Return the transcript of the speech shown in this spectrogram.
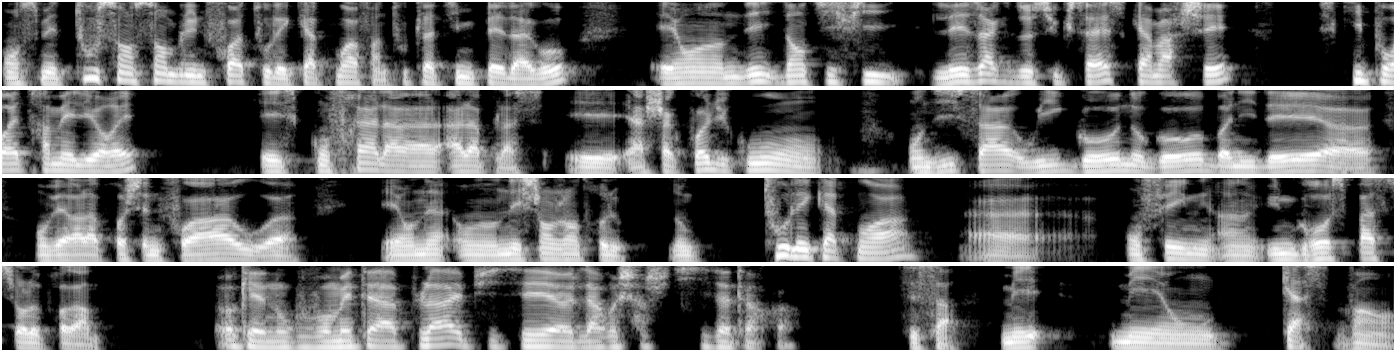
on se met tous ensemble une fois tous les quatre mois, enfin toute la team pédago, et on identifie les axes de succès, ce qui a marché, ce qui pourrait être amélioré, et ce qu'on ferait à la, à la place. Et à chaque fois, du coup, on, on dit ça, oui, go, no go, bonne idée, euh, on verra la prochaine fois, ou euh, et on, on échange entre nous. Donc tous les quatre mois, euh, on fait une, une, grosse passe sur le programme. Ok, donc vous remettez à plat et puis c'est de la recherche utilisateur, quoi. C'est ça. Mais mais on casse, enfin,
